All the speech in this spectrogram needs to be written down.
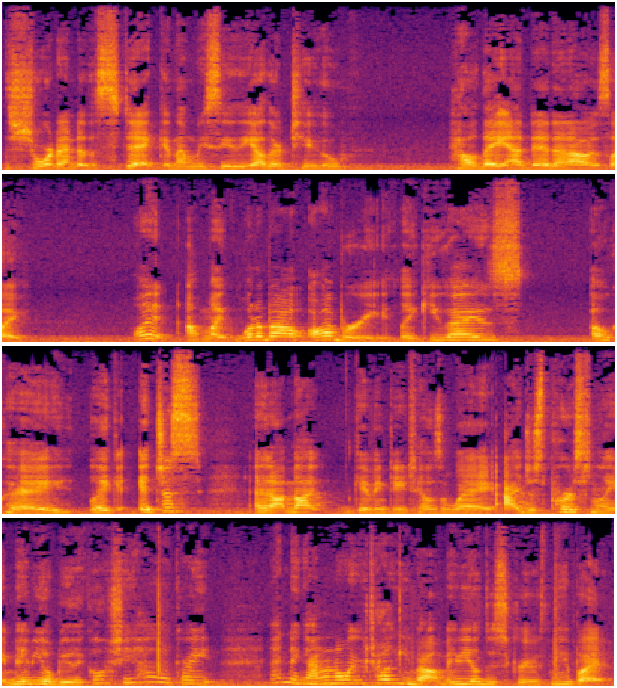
the short end of the stick. And then we see the other two, how they ended, and I was like, "What?" I'm like, "What about Aubrey? Like you guys?" Okay, like it just and I'm not giving details away. I just personally, maybe you'll be like, oh, she had a great ending. I don't know what you're talking about. Maybe you'll disagree with me, but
